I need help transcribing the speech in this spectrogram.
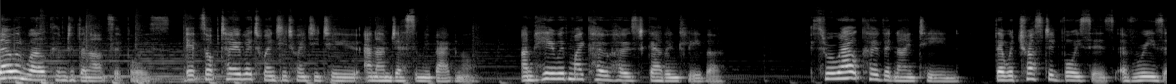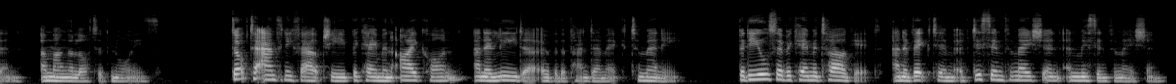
Hello and welcome to The Lancet Voice. It's October 2022 and I'm Jessamy Bagenal. I'm here with my co host Gavin Cleaver. Throughout COVID 19, there were trusted voices of reason among a lot of noise. Dr. Anthony Fauci became an icon and a leader over the pandemic to many, but he also became a target and a victim of disinformation and misinformation.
